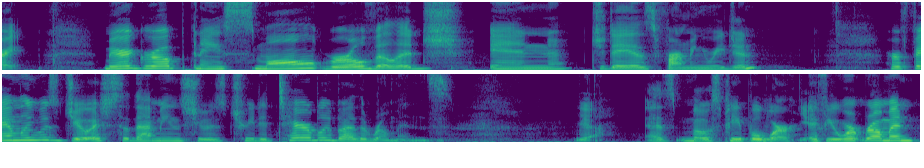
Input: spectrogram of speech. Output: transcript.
right. Mary grew up in a small rural village in Judea's farming region. Her family was Jewish, so that means she was treated terribly by the Romans, yeah. as most people were. If you weren't Roman,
